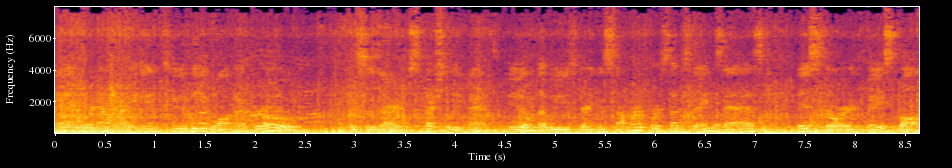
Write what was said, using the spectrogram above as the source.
And we're now coming into the Walnut Grove. This is our special event field that we use during the summer for such things as historic baseball.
